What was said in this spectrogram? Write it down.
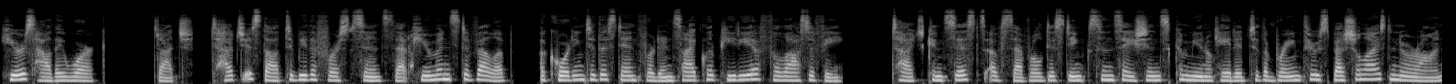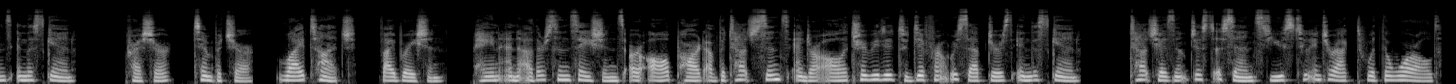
Here's how they work. Touch. Touch is thought to be the first sense that humans develop, according to the Stanford Encyclopedia of Philosophy. Touch consists of several distinct sensations communicated to the brain through specialized neurons in the skin. Pressure, temperature, light touch, vibration, pain, and other sensations are all part of the touch sense and are all attributed to different receptors in the skin. Touch isn't just a sense used to interact with the world,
